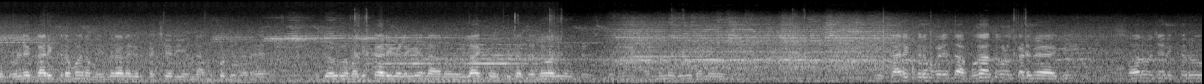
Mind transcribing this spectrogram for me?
ಒಂದು ಒಳ್ಳೆಯ ಕಾರ್ಯಕ್ರಮ ನಮ್ಮ ಇಂದಿರಾನಗರ ಕಚೇರಿಯನ್ನು ಹಮ್ಮಿಕೊಂಡಿದ್ದಾರೆ. ಉದ್ಯೋಗಗಳ ಅಧಿಕಾರಿಗಳಿಗೆ ನಾನು ಇಲಾಖೆ ವತಿಯಿಂದ ಧನ್ಯವಾದಗಳನ್ನು ತಿಳಿಸ್ತೇನೆ. ನಮ್ಮೆಲ್ಲರಿಗೂ ಧನ್ಯವಾದಗಳು. ಈ ಕಾರ್ಯಕ್ರಮಗಳಿಂದ ಅಪಘಾತಗಳು ಕಡಿಮೆಯಾಗಿ ಸಾರ್ವಜನಿಕರು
